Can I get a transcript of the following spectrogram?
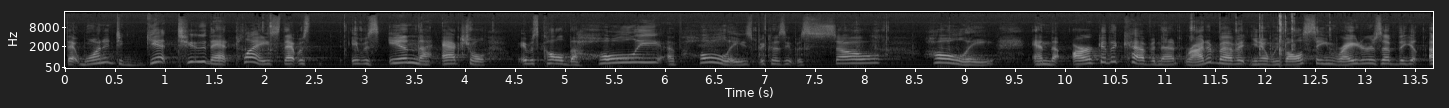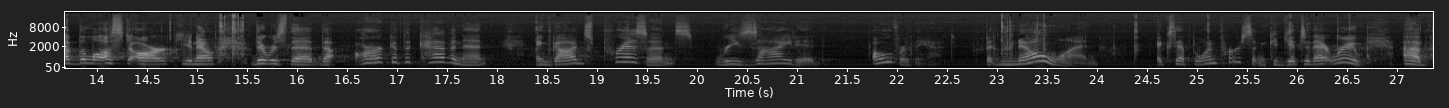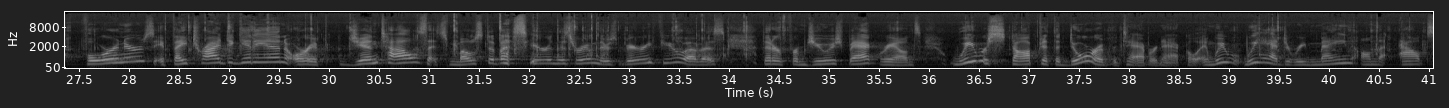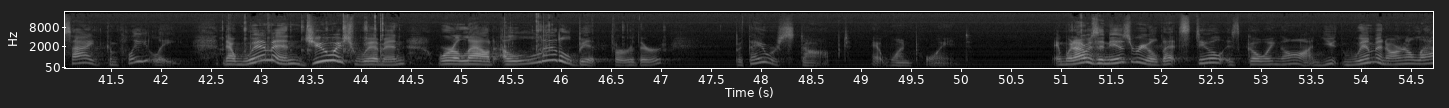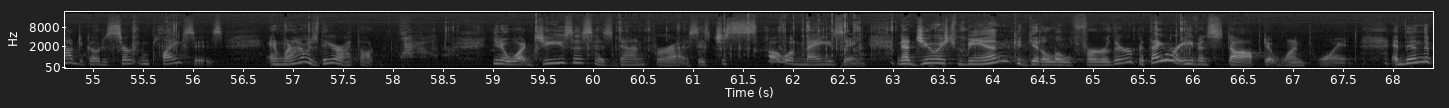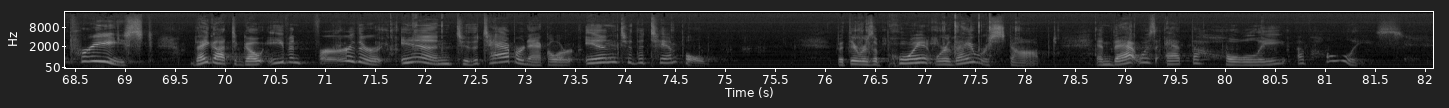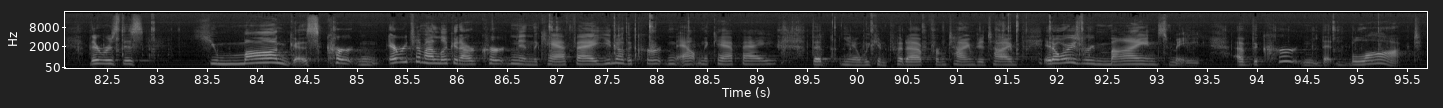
that wanted to get to that place, that was it was in the actual it was called the Holy of Holies because it was so holy and the Ark of the Covenant right above it. You know, we've all seen Raiders of the, of the Lost Ark, you know. There was the, the Ark of the Covenant, and God's presence resided over that. but no one except one person could get to that room. Uh, foreigners, if they tried to get in, or if Gentiles, that's most of us here in this room, there's very few of us that are from Jewish backgrounds, we were stopped at the door of the tabernacle and we, we had to remain on the outside completely. Now, women, Jewish women, were allowed a little bit further, but they were stopped at one point. And when I was in Israel, that still is going on. You, women aren't allowed to go to certain places. And when I was there, I thought, wow, you know what Jesus has done for us is just so amazing. Now, Jewish men could get a little further, but they were even stopped at one point. And then the priest, they got to go even further into the tabernacle or into the temple. But there was a point where they were stopped and that was at the Holy of Holies. There was this humongous curtain. Every time I look at our curtain in the cafe, you know the curtain out in the cafe that you know we can put up from time to time. It always reminds me of the curtain that blocked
